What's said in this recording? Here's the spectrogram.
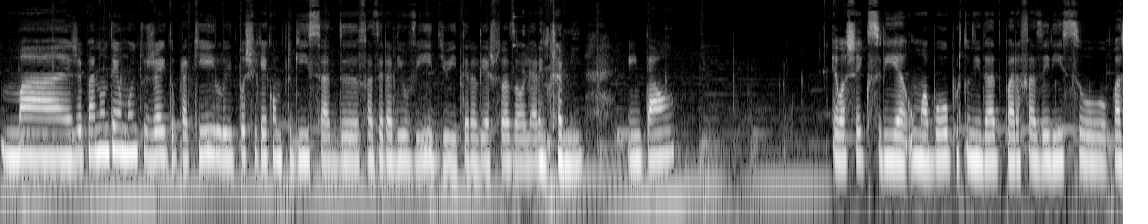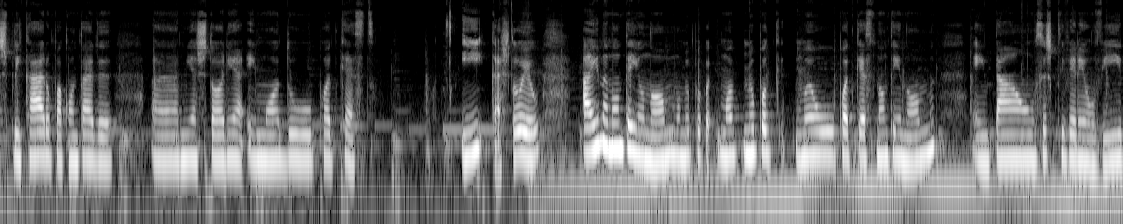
mas epa, não tenho muito jeito para aquilo e depois fiquei com preguiça de fazer ali o vídeo e ter ali as pessoas a olharem para mim. Então eu achei que seria uma boa oportunidade para fazer isso, para explicar ou para contar a minha história em modo podcast. E cá estou eu Ainda não tem um nome, o meu, meu, meu podcast não tem nome, então vocês que tiverem a ouvir,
